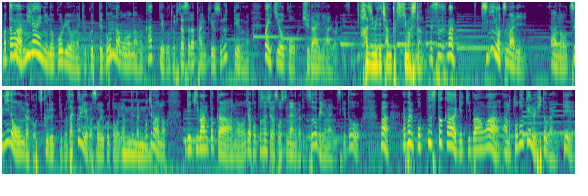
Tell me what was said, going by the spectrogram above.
または未来に残るような曲ってどんなものなのかっていうことをひたすら探求するっていうのが、まあ、一応こう主題にあるわけですよね。初めてちゃんと聞きました。うんまあ、次のつまりあの次の音楽を作るっていうまあざっくり言えばそういうことをやってた、うん。もちろんあの劇版とかあのじゃあポップスの人がそうしてないのかってそういうわけじゃないんですけど、まあ、やっぱりポップスとか劇版はあの届ける人がいて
